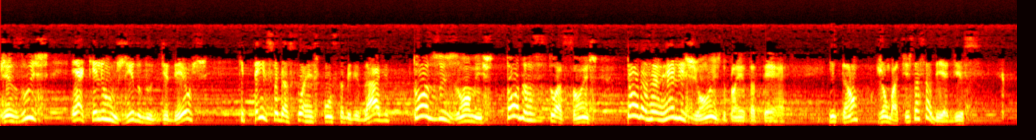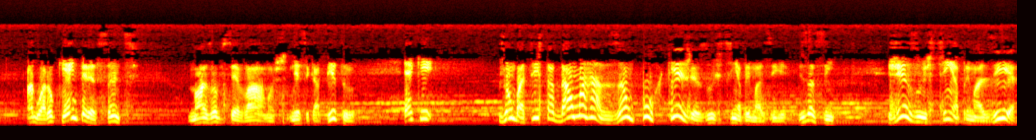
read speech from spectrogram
Jesus é aquele ungido de Deus que tem sob a sua responsabilidade todos os homens, todas as situações, todas as religiões do planeta Terra. Então, João Batista sabia disso. Agora, o que é interessante nós observarmos nesse capítulo é que João Batista dá uma razão por que Jesus tinha primazia. Diz assim: Jesus tinha primazia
